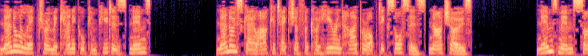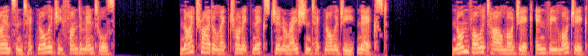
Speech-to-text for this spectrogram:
Nanoelectromechanical computers NEMS Nanoscale architecture for coherent hyper-optic sources NACHOS NEMS MEMS Science and Technology Fundamentals. Nitride Electronic Next Generation Technology Next. Non-volatile logic NV logic.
